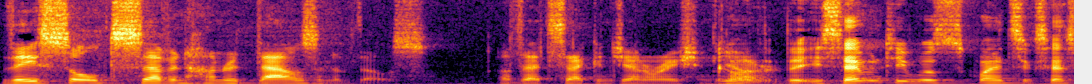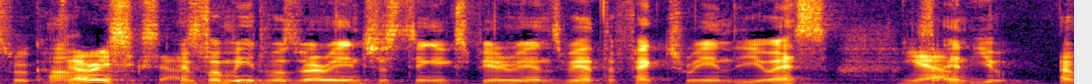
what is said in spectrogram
they sold 700,000 of those, of that second generation car. Yeah, the E70 was quite successful car. Very successful. And for me, it was very interesting experience. We had the factory in the US. Yeah. and you, uh,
